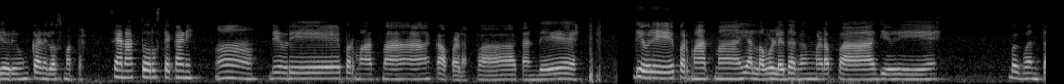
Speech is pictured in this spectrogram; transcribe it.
ದೇವರೇ ಉಂಕಣಿ ಲಸ್ ಮಕ್ಕ ಚೆನ್ನಾಗಿ ತೋರಿಸ್ತೆ ಕಣಿ. ಹಾ, ದೇವರೇ ಪರಮಾತ್ಮ ಕಾಪಾಡಪ್ಪ ತಂದೆ. ದೇವರೇ ಪರಮಾತ್ಮ ಎಲ್ಲ ಒಳ್ಳೇದಾಗಂಗ್ ಮಾಡಪ್ಪ ದೇವರೇ. ಭಗವಂತ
